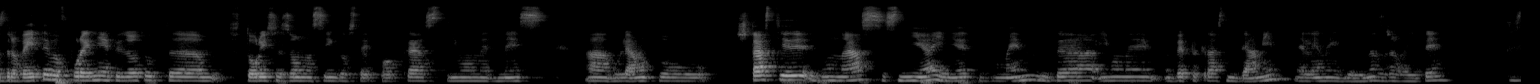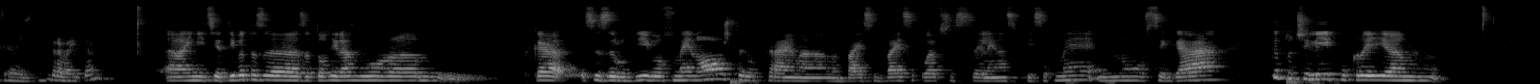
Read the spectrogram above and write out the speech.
Здравейте! В поредния епизод от а, втори сезон на Single Step подкаст имаме днес а, голямото щастие до нас с Ния и ние до мен да имаме две прекрасни дами, Елена и Галина. Здравейте! Здравейте! Здравейте! А, инициативата за, за този разговор а, така се зароди в мен още в края на, на 2020, когато с Елена си писахме, но сега като че ли покрай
